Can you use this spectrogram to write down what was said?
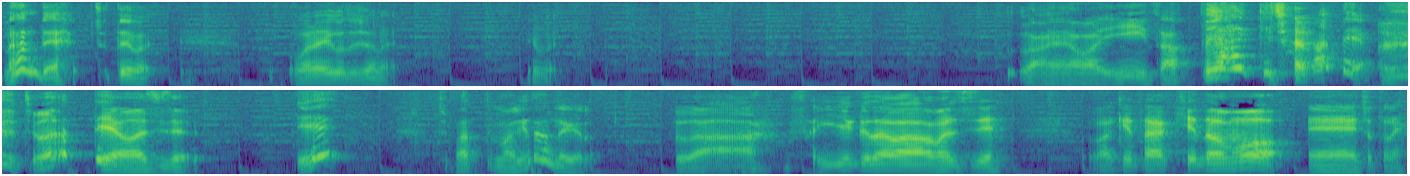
なんで？ちょっとやばい。笑い事じゃない。やばい。うわ、やばい、いい、ザップやっけちょ、待ってよ。ちょ、待ってよ、マジで。え？ちょ、待って、負けたんだけど。うわぁ最悪だわ、マジで。負けたけども、えー、ちょっとね。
